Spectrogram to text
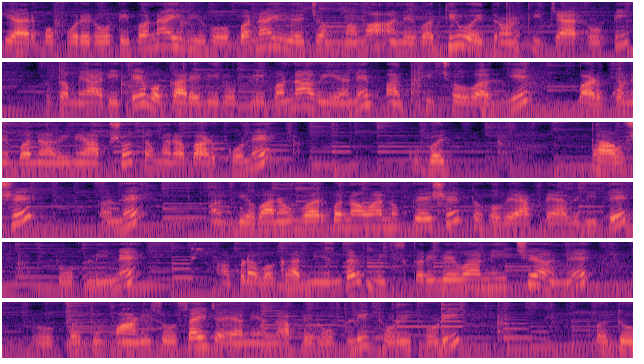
ક્યારે બપોરે રોટી બનાવી હો, બનાવી હોય જમવામાં અને વધી હોય ત્રણથી ચાર રોટી, તો તમે આ રીતે વઘારેલી રોટલી બનાવી અને પાંચથી છ વાગ્યે બાળકોને બનાવીને આપશો. તમારા બાળકોને ખૂબ જ ભાવશે અને વારંવાર બનાવવાનું કહેશે. તો હવે આપણે આવી રીતે રોટલીને આપણા વઘારની અંદર મિક્સ કરી લેવાની છે અને બધું પાણી શોષાઈ જાય અને આપણી રોટલી થોડી થોડી બધો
